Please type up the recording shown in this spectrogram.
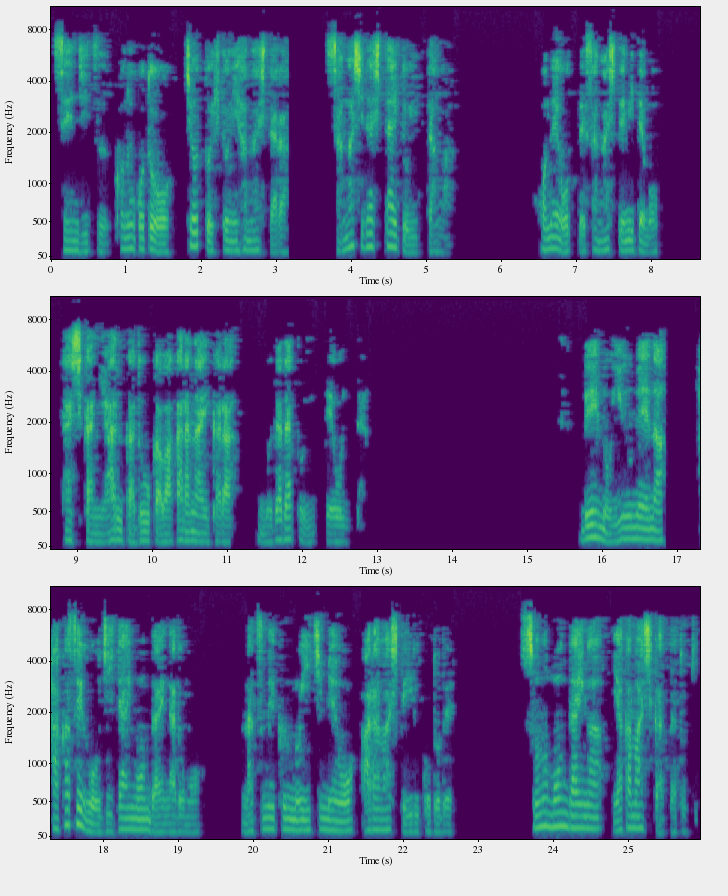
先日このことをちょっと人に話したら探し出したいと言ったが、骨折って探してみても確かにあるかどうかわからないから無駄だと言っておいた。例の有名な博士号自体問題なども夏目くんの一面を表していることで、その問題がやかましかったとき、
